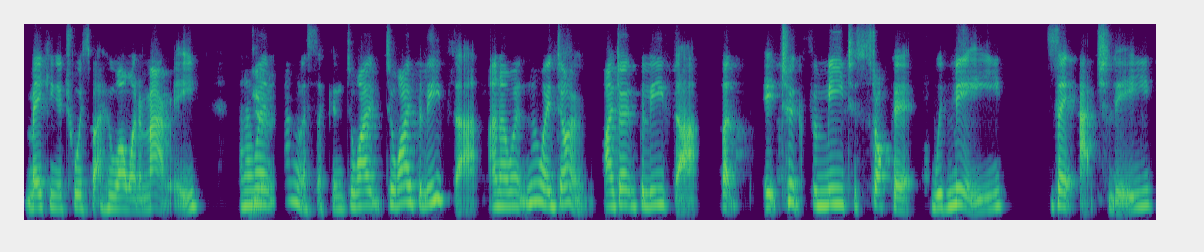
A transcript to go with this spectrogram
making a choice about who I want to marry, and I yeah. went, hang on a second, do I do I believe that? And I went, no, I don't. I don't believe that. It took for me to stop it with me to say, actually,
